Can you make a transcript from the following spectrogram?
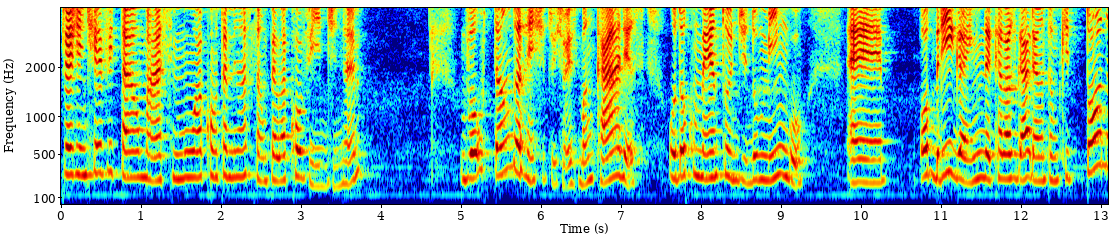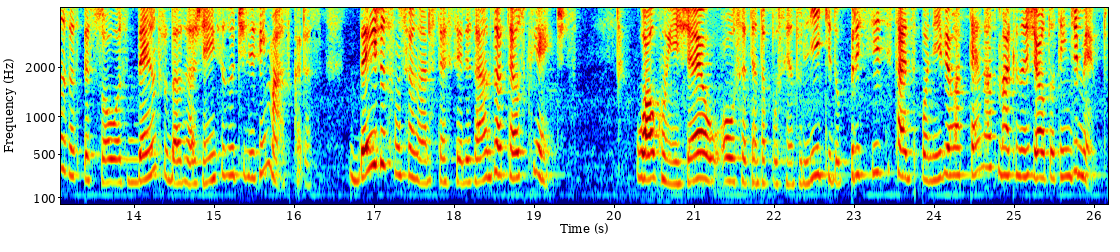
para a gente evitar ao máximo a contaminação pela Covid, né? Voltando às instituições bancárias, o documento de domingo é, obriga ainda que elas garantam que todas as pessoas dentro das agências utilizem máscaras, desde os funcionários terceirizados até os clientes. O álcool em gel ou 70% líquido precisa estar disponível até nas máquinas de autoatendimento.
